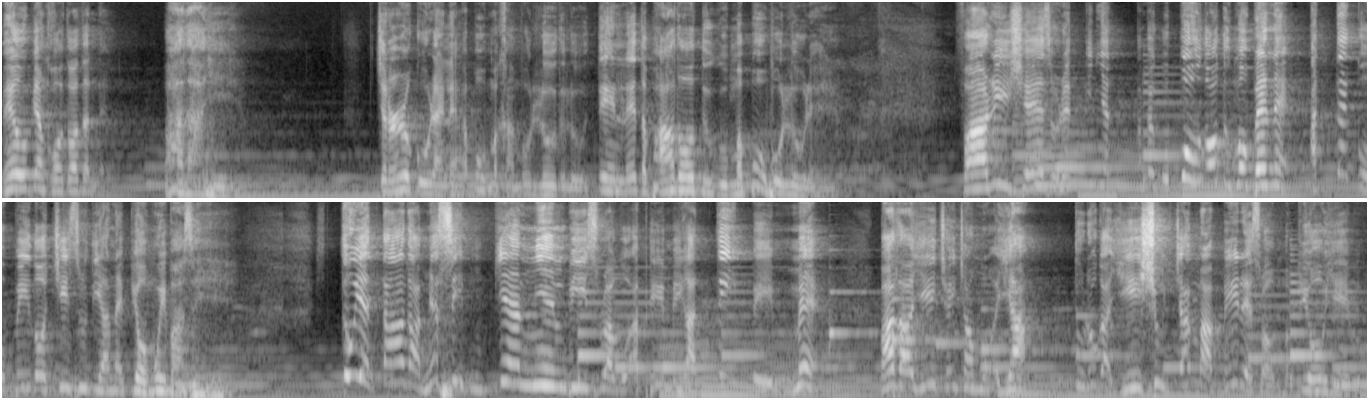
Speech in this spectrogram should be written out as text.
ဘယ်ကိုပြန်ခေါ်သွားတတ်လဲဘာသာရေးကျွန်တော်တို့ကိုယ်တိုင်လည်းအဖို့မခံဖို့လိုသလိုတင်လဲတဘာသောသူကိုမပို့ဖို့လိုတယ်ဖာရိရှဲဆိုတဲ့ပြညတ်အဘက်ကိုပို့တော်သူမဟုတ်ဘဲနဲ့အသက်ကိုပေးတော်ယေရှုတရား၌ပျော်မွေ့ပါစေသူ့ရဲ့သားကမျက်စိပြန်မြင်ပြီးဆိုတော့ကိုအဖေမေကတိပေမဲ့ဘာသာရေးချင်းချောင်းမှုအရာသူ တို့ကယေရှုကျမ်းမာပေးတယ်ဆိုတော့မပြောရဲဘူး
